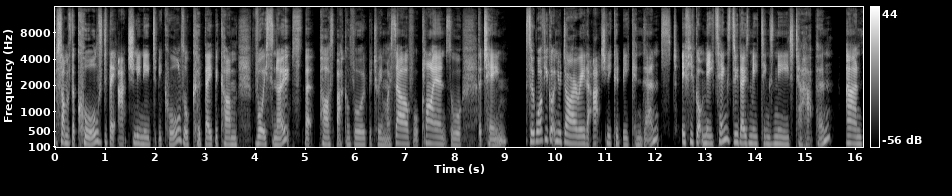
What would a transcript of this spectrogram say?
some of the calls. Did they actually need to be calls or could they become voice notes that pass back and forward between myself or clients or the team so, what have you got in your diary that actually could be condensed? If you've got meetings, do those meetings need to happen? And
